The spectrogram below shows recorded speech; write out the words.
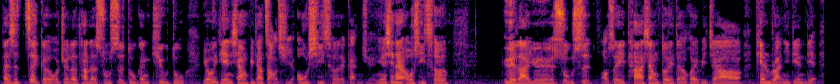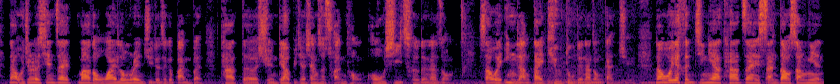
但是这个我觉得它的舒适度跟 Q 度有一点像比较早期欧系车的感觉，因为现在欧系车。越来越舒适哦，所以它相对的会比较偏软一点点。那我觉得现在 Model Y Long Range 的这个版本，它的悬吊比较像是传统欧系车的那种稍微硬朗带 Q 度的那种感觉。那我也很惊讶，它在山道上面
